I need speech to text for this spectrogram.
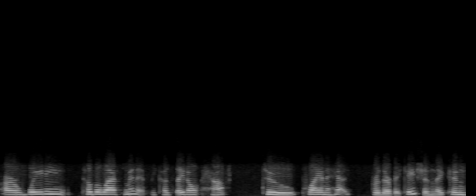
are waiting till the last minute because they don't have to plan ahead for their vacation. They can,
